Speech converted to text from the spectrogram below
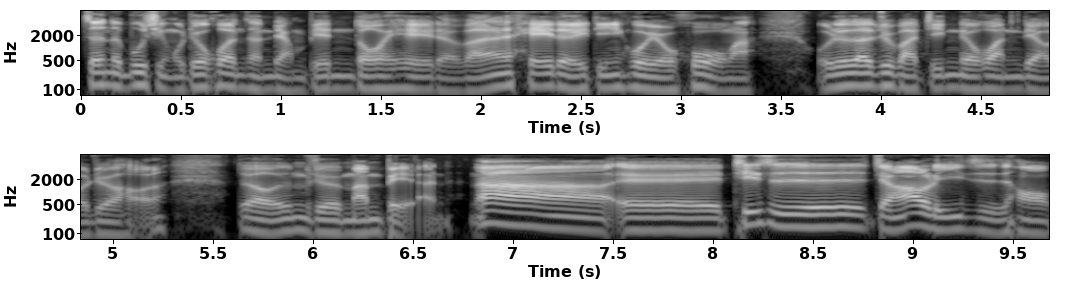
真的不行，我就换成两边都黑的，反正黑的一定会有货嘛，我就再去把金的换掉就好了。对啊，我这么觉得蛮北蓝的。那呃，其实讲到离职哈，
